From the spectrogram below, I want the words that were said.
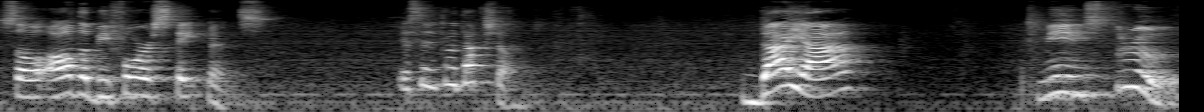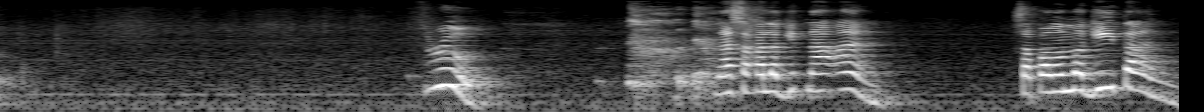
So all the before statements is introduction. Daya means through. Through. Nasa kalagitnaan. Sa pamamagitan.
